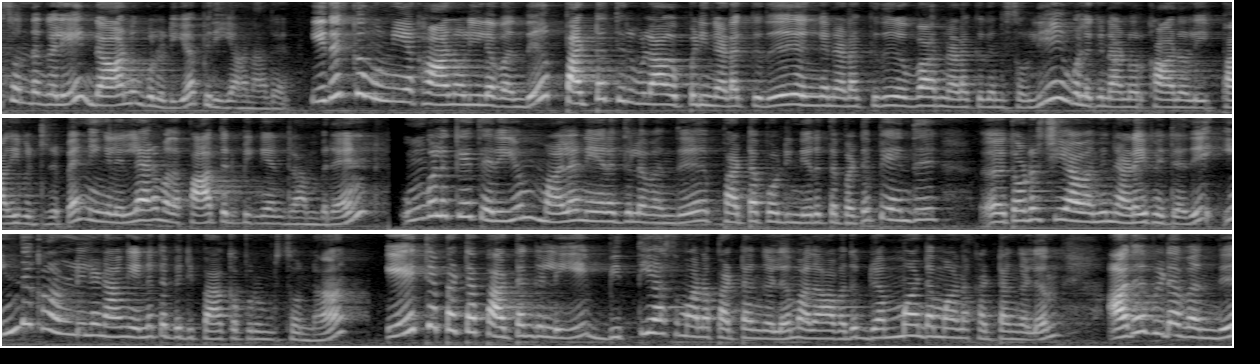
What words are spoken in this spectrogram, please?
வணக்கம் சொந்தங்களே நான் உங்களுடைய பிரியாநாதன் இதற்கு முன்னைய காணொலியில வந்து பட்ட திருவிழா எப்படி நடக்குது எங்க நடக்குது எவ்வாறு நடக்குதுன்னு சொல்லி உங்களுக்கு நான் ஒரு காணொளி பதிவிட்டிருப்பேன். நீங்கள் எல்லாரும் அதை பார்த்துருப்பீங்கன்ற நம்புறேன். உங்களுக்கே தெரியும் மழை நேரத்துல வந்து பட்டப்போட்டி நிறுத்தப்பட்டு பேருந்து தொடர்ச்சியா வந்து நடைபெற்றது. இந்த காணொளியில நாங்க என்னத்தை பற்றி பார்க்க போறோம்னு சொன்னா ஏற்றப்பட்ட பட்டங்கள்லேயே வித்தியாசமான பட்டங்களும் அதாவது பிரம்மாண்டமான கட்டங்களும் அதை விட வந்து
